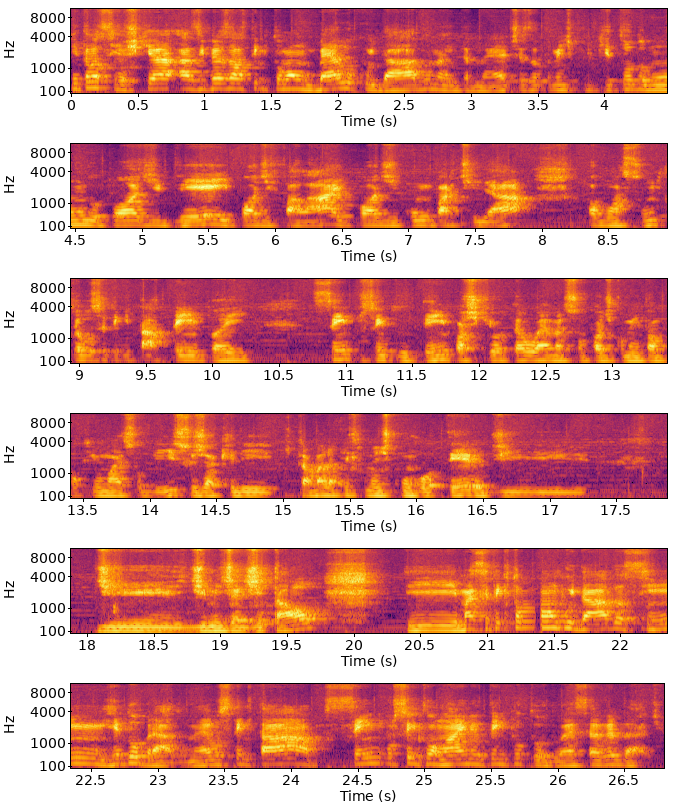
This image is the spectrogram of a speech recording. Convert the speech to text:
Então assim, acho que a, as empresas elas têm que tomar um belo cuidado na internet, exatamente porque todo mundo pode ver e pode falar e pode compartilhar algum assunto, então você tem que estar atento aí 100% do tempo. Acho que até o Emerson pode comentar um pouquinho mais sobre isso, já que ele trabalha principalmente com roteiro de, de, de mídia digital. E, mas você tem que tomar um cuidado assim redobrado, né? Você tem que estar 100% online o tempo todo, essa é a verdade.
